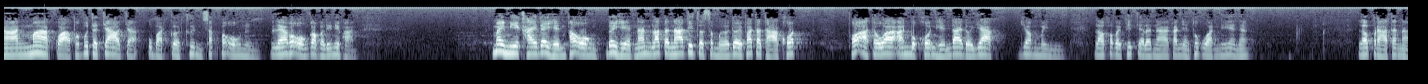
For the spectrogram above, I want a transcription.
นานมากกว่าพระพุทธเจ้าจะอุบัติเกิดขึ้นสักพระองค์หนึ่ง แล้วพระองค์ก็บริณิพาน ไม่มีใครได้เห็นพระองค์ ด้วยเหตุนั้น รัตนะที่จะเสมอด้วยพระตถาคต เพราะอาจจะว่าอันบุคคลเห็นได้โดยยากย่อมไม่มีเราก็ไปพิจารณากันอย่างทุกวันนี้นะแล้วปรารถนา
